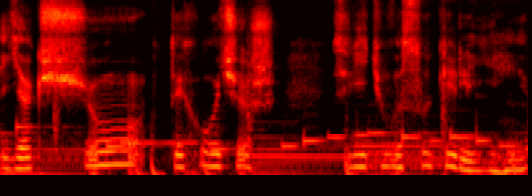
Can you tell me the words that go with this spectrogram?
якщо ти хочеш сидіти у високій лігі,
